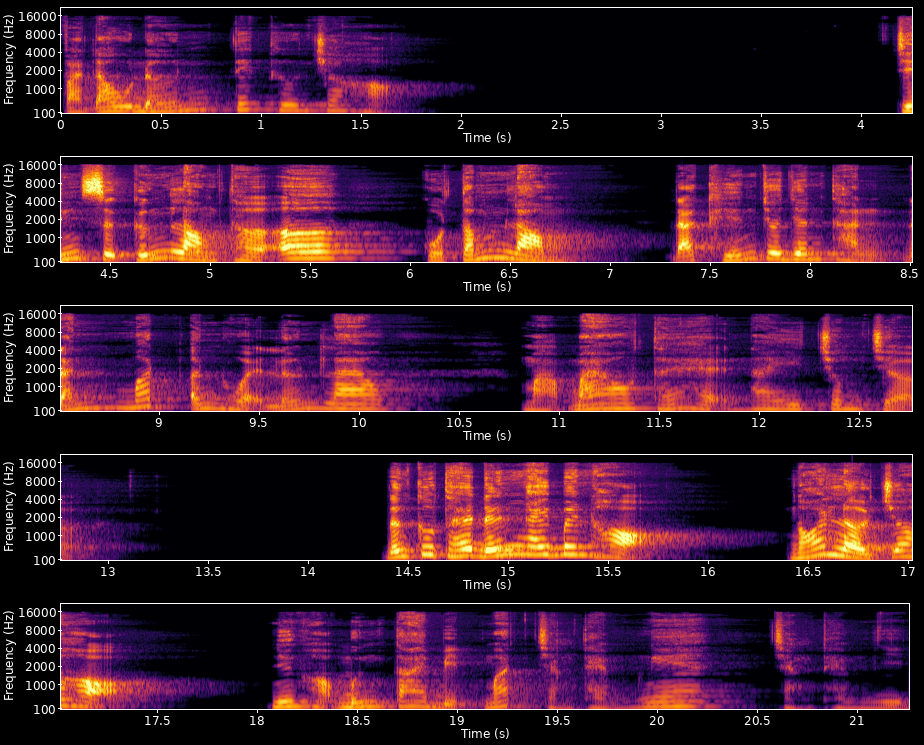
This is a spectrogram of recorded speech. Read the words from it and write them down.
và đau đớn tiếc thương cho họ. Chính sự cứng lòng thờ ơ của tấm lòng đã khiến cho dân thành đánh mất ân huệ lớn lao mà bao thế hệ nay trông chờ. Đấng cứu thế đến ngay bên họ, nói lời cho họ nhưng họ bưng tai bịt mắt, chẳng thèm nghe, chẳng thèm nhìn.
